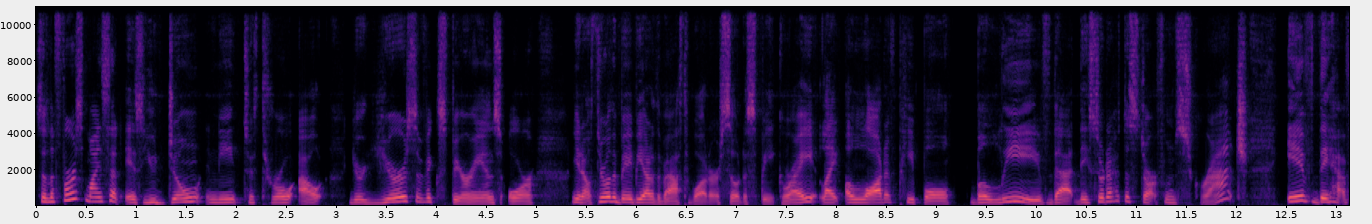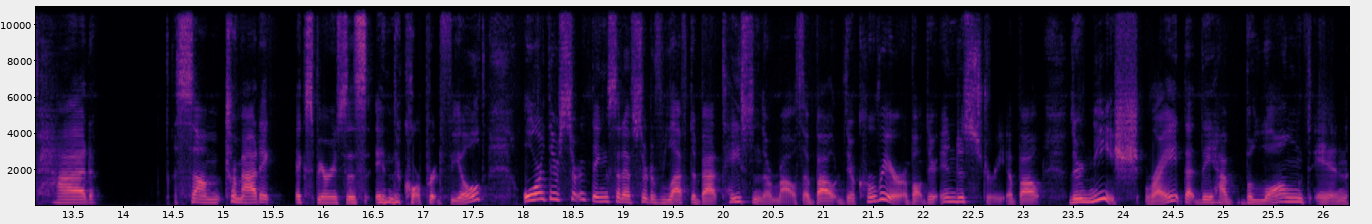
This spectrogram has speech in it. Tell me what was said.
so the first mindset is you don't need to throw out your years of experience or you know, throw the baby out of the bathwater, so to speak, right? Like a lot of people believe that they sort of have to start from scratch if they have had some traumatic experiences in the corporate field, or there's certain things that have sort of left a bad taste in their mouth about their career, about their industry, about their niche, right? That they have belonged in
